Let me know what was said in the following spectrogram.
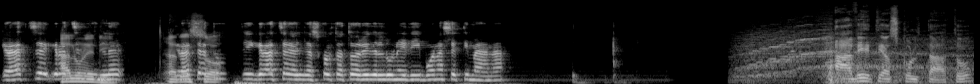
Grazie, grazie mille. Adesso... Grazie a tutti, grazie agli ascoltatori del lunedì, buona settimana. Avete ascoltato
